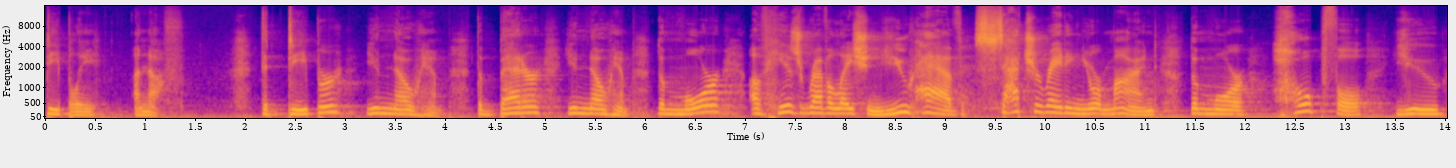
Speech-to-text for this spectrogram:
deeply enough. The deeper you know Him, the better you know Him, the more of His revelation you have saturating your mind, the more hopeful you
